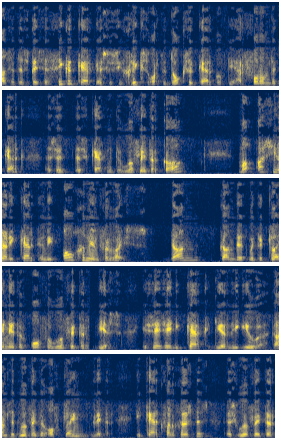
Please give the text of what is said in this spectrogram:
as dit 'n spesifieke kerk is soos die Grieks-Ortodokse kerk of die Hervormde kerk, is dit is kerk met 'n hoofletter K. Maar as jy na die kerk in die algemeen verwys, dan kan dit met 'n klein letter of 'n hoofletter wees. Jy sê sê die kerk deur die eeue, dan is dit hoofletter of klein letter. Die kerk van Christus is hoofletter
